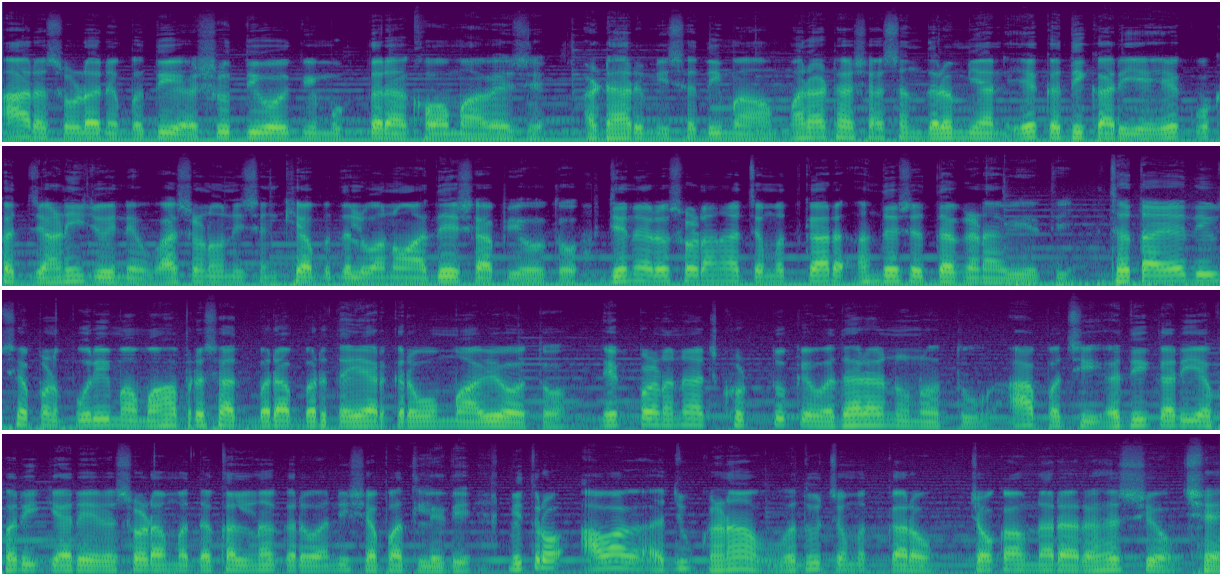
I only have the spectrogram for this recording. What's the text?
આ રસોડાને બધી અશુદ્ધિઓથી મુક્ત રાખવામાં આવે છે. અઢારમી સદીમાં મરાઠા શાસન દરમિયાન એક અધિકારીએ એક વખત જાણી જોઈને વાસણોની સંખ્યા બદલવાનો આદેશ આપ્યો હતો, જેને રસોડાના ચમત્કાર અંધશ્રદ્ધા ગણાવી હતી. છતાં એ દિવસે પણ પુરીમાં મહાપ્રસાદ બરાબર તૈયાર કરવામાં આવ્યો હતો. એક પણ અનાજ ખૂટતું કે વધારાનું નહોતું. આ પછી અધિકારીએ ફરી ક્યારેય રસોડામાં દખલ ન કરવાની શપથ લીધી. મિત્રો, આવા હજુ ઘણા વધુ ચમત્કારો ચોંકાવનારા રહસ્યો છે,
